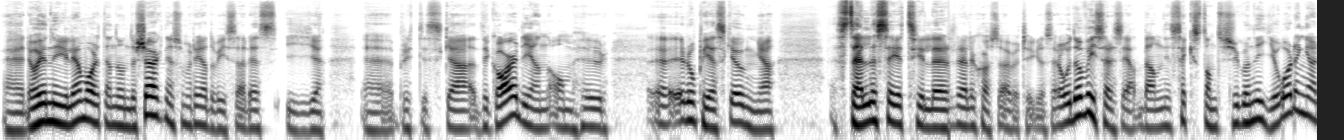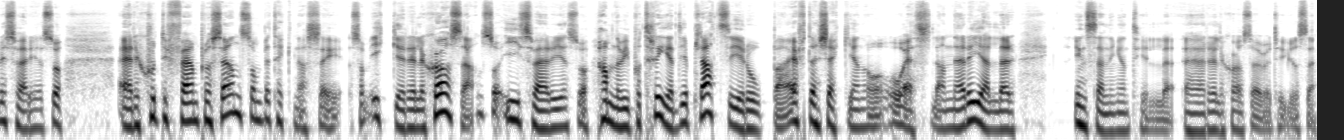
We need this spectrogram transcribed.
Eh, det har ju nyligen varit en undersökning som redovisades i eh, brittiska The Guardian om hur eh, europeiska unga ställer sig till religiösa övertygelser. Och då visar det sig att bland 16-29-åringar i Sverige så är det 75 procent som betecknar sig som icke-religiösa. Alltså i Sverige så hamnar vi på tredje plats i Europa efter Tjeckien och, och Estland när det gäller inställningen till eh, religiös övertygelse.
